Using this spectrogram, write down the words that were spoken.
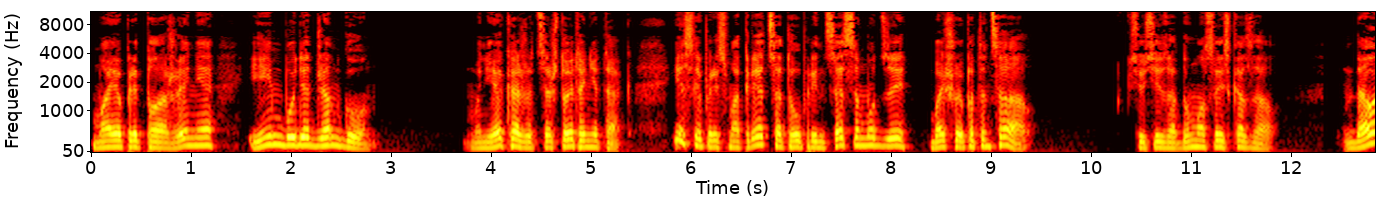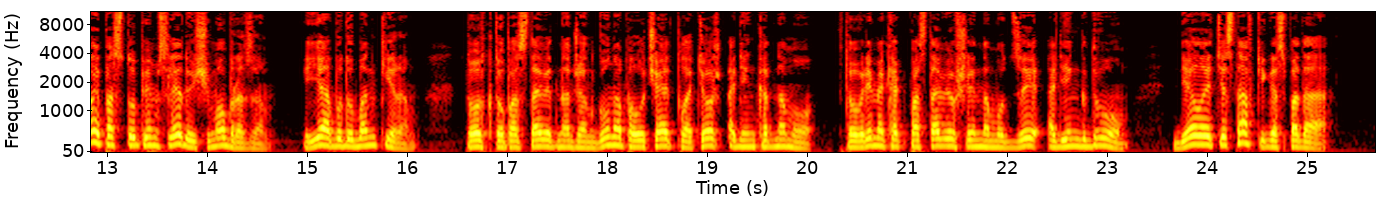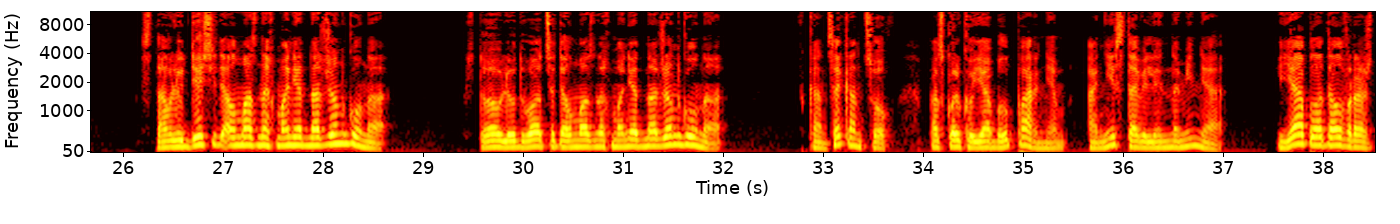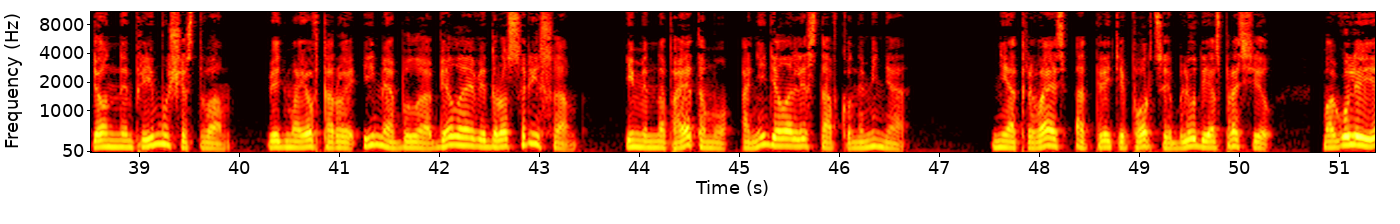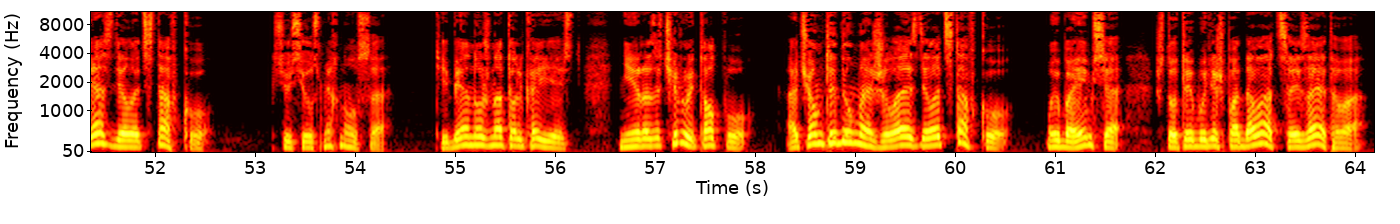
Мое предположение, им будет Джангун. Мне кажется, что это не так. Если присмотреться, то у принцессы Мудзи большой потенциал». Ксюси задумался и сказал. «Давай поступим следующим образом. Я буду банкиром. Тот, кто поставит на Джангуна, получает платеж один к одному, в то время как поставивший на Мудзи один к двум. Делайте ставки, господа. Ставлю десять алмазных монет на Джангуна. Ставлю двадцать алмазных монет на Джангуна. В конце концов, поскольку я был парнем, они ставили на меня. Я обладал врожденным преимуществом, ведь мое второе имя было «Белое ведро с рисом». Именно поэтому они делали ставку на меня. Не отрываясь от третьей порции блюда, я спросил, «Могу ли я сделать ставку?» Ксюси усмехнулся. «Тебе нужно только есть. Не разочаруй толпу. О чем ты думаешь, желая сделать ставку? Мы боимся, что ты будешь поддаваться из-за этого».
